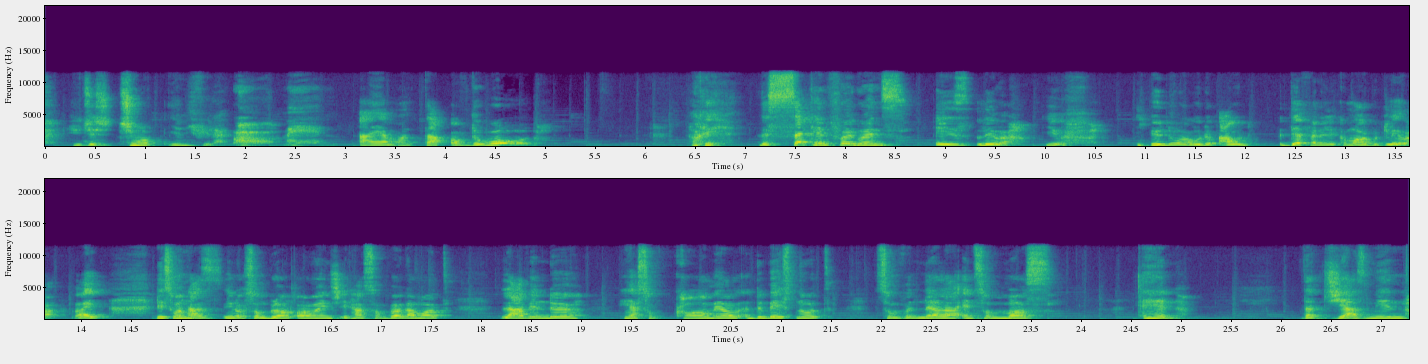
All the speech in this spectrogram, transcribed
you just jump and you feel like, oh I am on top of the world. Okay, the second fragrance is Lyra. You, you know I would, I would definitely come out with Lyra, right? This one has, you know, some blood orange. It has some bergamot, lavender. It has some caramel at the base note, some vanilla and some moss. And that jasmine,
